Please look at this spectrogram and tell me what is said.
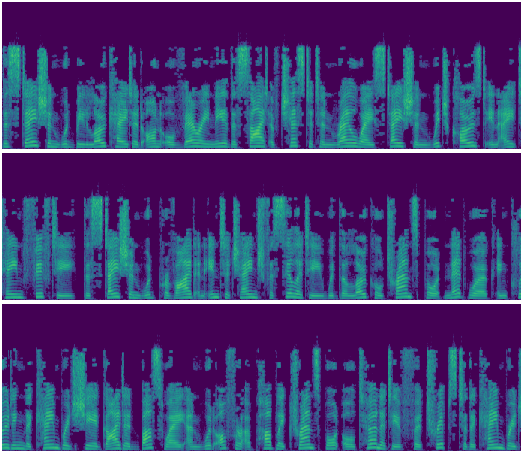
The station would be located on or very near the site of Chesterton Railway Station, which closed in 1850. The station would provide an interchange facility with the local transport network, including the Cambridgeshire Guided Busway, and would offer a public transport alternative for trips to the Cambridge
